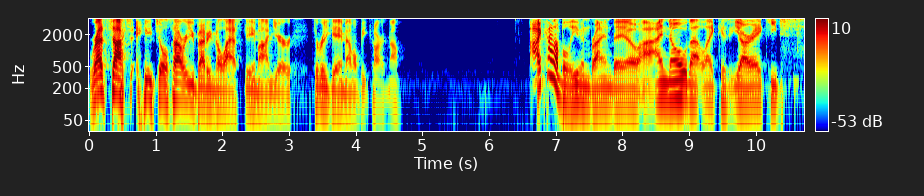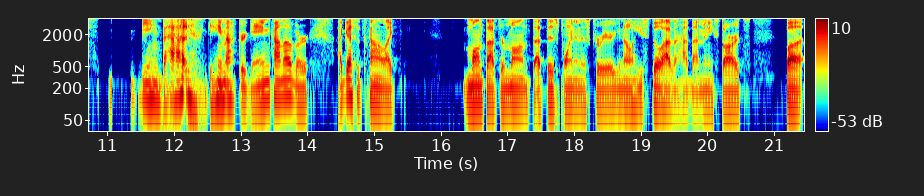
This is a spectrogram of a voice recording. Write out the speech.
Red Sox Angels, how are you betting the last game on your three game MLB card, Mel? I kind of believe in Brayan Bello. I know that like his ERA keeps being bad game after game, kind of, or I guess it's kind of like month after month at this point in his career. You know, he still hasn't had that many starts, but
